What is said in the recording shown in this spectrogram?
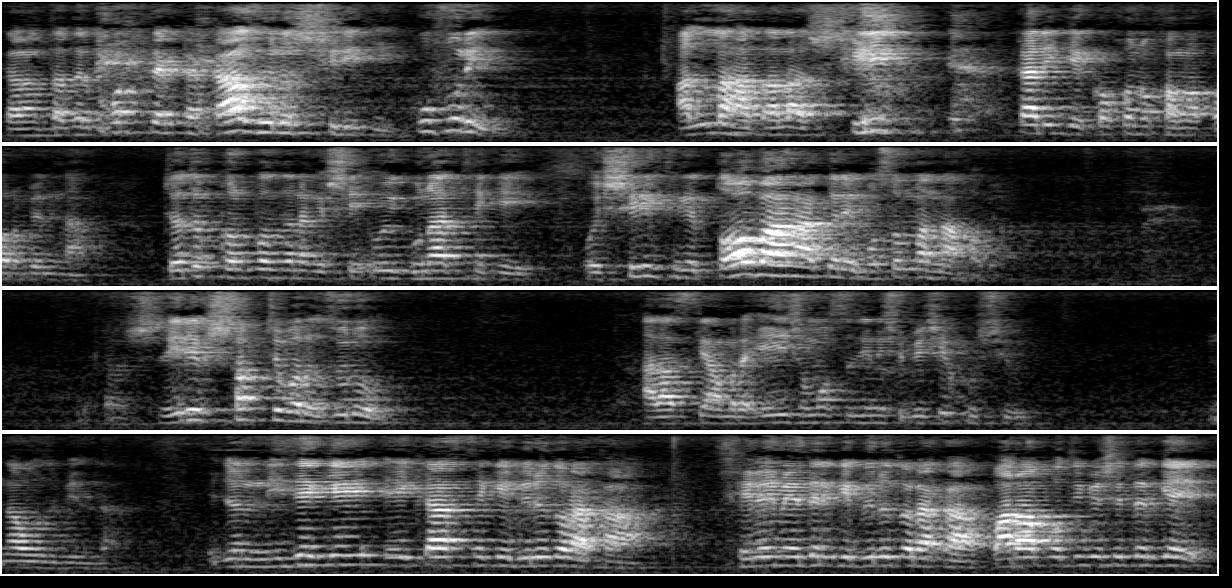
কারণ তাদের প্রত্যেকটা কাজ হলো সিরিকি, কুফুরি। আল্লাহ তালা শিরিককারীকে কখনো ক্ষমা করবেন না। যতক্ষণ পর্যন্ত নাকি সে ওই গুণার থেকে, ওই শিরিক থেকে তবা না করে মুসলমান না হবে। শিরিক সবচেয়ে বড় জুলুম। আর আজকে আমরা এই সমস্ত জিনিসে বেশি খুশি। নাউজবিল্লাহ। এই জন্য নিজেকে এই কাজ থেকে বিরত রাখা, ছেলে মেয়েদেরকে বিরত রাখা, পাড়া প্রতিবেশীদেরকে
